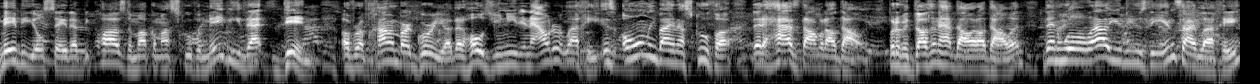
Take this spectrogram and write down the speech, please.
Maybe you'll say that because the makam askufa, maybe that din of Rav Chaim Bar Guria that holds you need an outer lechi is only by an askufa that has dalad al dalad. But if it doesn't have dalad al dalad, then we'll allow you to use the inside lechi.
